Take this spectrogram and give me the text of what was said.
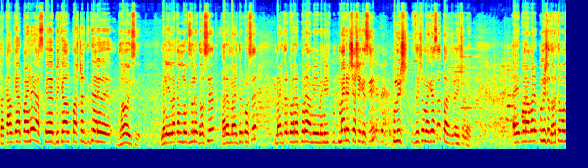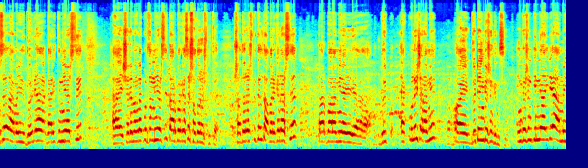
তা কালকে আর পাই নাই, আজকে বিকাল পাঁচটার দিকে আরে ধরা হয়েছে। মানে এলাকার লোকজনে ধরছে, আরে মারধর করছে। মারধর করার পরে আমি মানে মায়ের শেষে গেছি। পুলিশ যে সময় গেছে, তার সেই সময়। এরপর আমার পুলিশে ধরতে বলছে, আমি ধৈর্য গাড়িতে নিয়ে আসছি। শেরে বাংলা প্রথম নিয়ে আসছি, তারপর গেছে সদর হসপিটাল সদর হসপিটাল তারপর এখানে আসছে, তারপর আমি দুই, এক পুলিশ আর আমি ওই দুইটা ইঞ্জেকশন কিনছি। ইঞ্জেকশন কিনে আইডিয়া আমি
